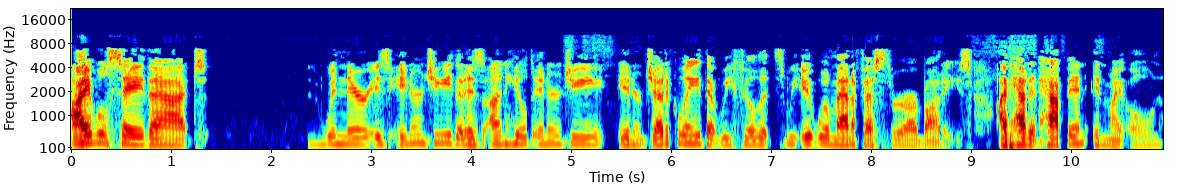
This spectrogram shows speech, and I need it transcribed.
I will say that when there is energy that is unhealed energy energetically that we feel that it will manifest through our bodies. I've had it happen in my own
